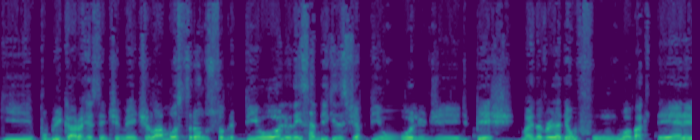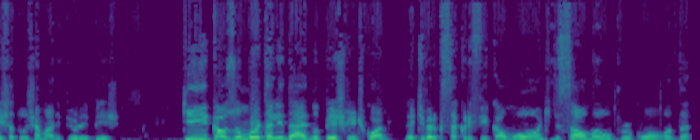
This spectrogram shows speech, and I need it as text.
que publicaram recentemente lá mostrando sobre piolho. Eu nem sabia que existia piolho de, de peixe, mas na verdade é um fungo, uma bactéria, está tudo chamado de piolho de peixe. Que causou mortalidade no peixe que a gente come. Daí tiveram que sacrificar um monte de salmão por conta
